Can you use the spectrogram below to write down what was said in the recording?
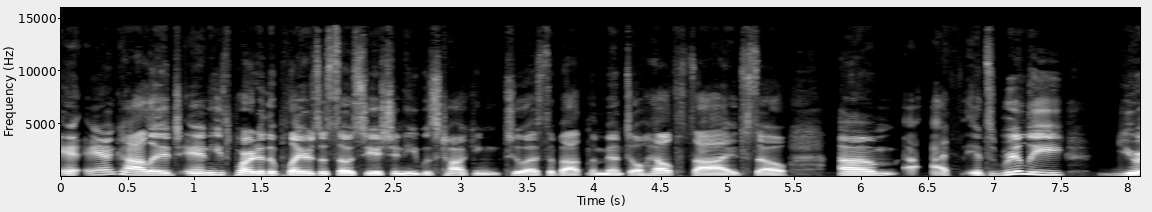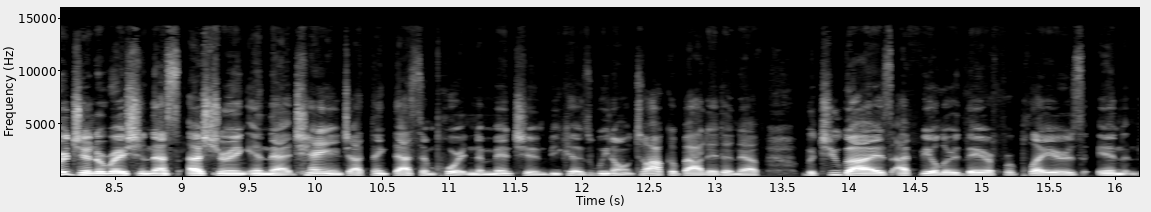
and college, and he's part of the Players Association. He was talking to us about the mental health side. So um, I, it's really your generation that's ushering in that change. I think that's important to mention because we don't talk about it enough. But you guys, I feel, are there for players in.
